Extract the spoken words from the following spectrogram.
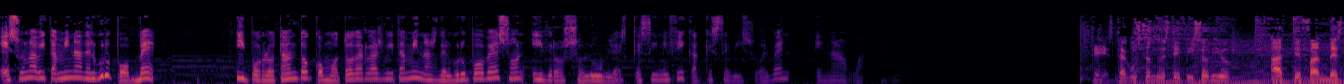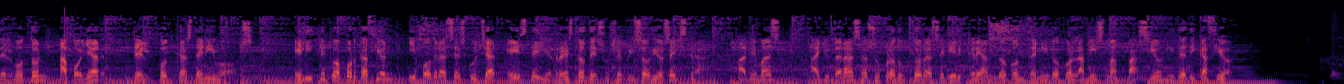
Es una vitamina del grupo B, y por lo tanto, como todas las vitaminas del grupo B, son hidrosolubles, que significa que se disuelven en agua. ¿Te está gustando este episodio? Hazte fan desde el botón apoyar del podcast de Nivos. Elige tu aportación y podrás escuchar este y el resto de sus episodios extra. Además, ayudarás a su productor a seguir creando contenido con la misma pasión y dedicación.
